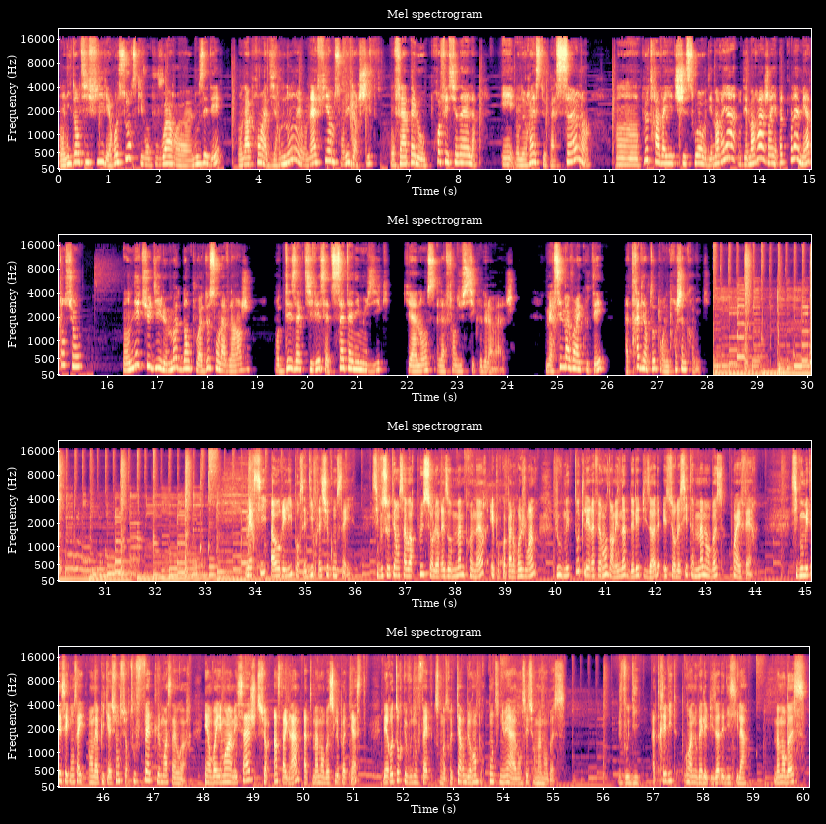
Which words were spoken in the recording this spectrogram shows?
On identifie les ressources qui vont pouvoir euh, nous aider. On apprend à dire non et on affirme son leadership. On fait appel aux professionnels et on ne reste pas seul. On peut travailler de chez soi au, démarrage, il n'y a pas de problème, mais attention, on étudie le mode d'emploi de son lave-linge pour désactiver cette satanée musique qui annonce la fin du cycle de lavage. Merci de m'avoir écouté, à très bientôt pour une prochaine chronique. Merci à Aurélie pour ses dix précieux conseils. Si vous souhaitez en savoir plus sur le réseau Mumpreneur et pourquoi pas le rejoindre, je vous mets toutes les références dans les notes de l'épisode et sur le site mamanboss.fr. Si vous mettez ces conseils en application, surtout faites-le moi savoir. Et envoyez-moi un message sur Instagram, at mamanboss le podcast. Les retours que vous nous faites sont notre carburant pour continuer à avancer sur Maman Boss. Je vous dis à très vite pour un nouvel épisode et d'ici là, Maman Boss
